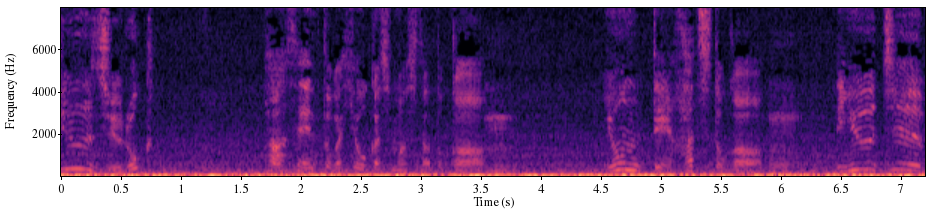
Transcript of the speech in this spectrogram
96%が評価しましたとかう、ん4.8とかうん。で YouTube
